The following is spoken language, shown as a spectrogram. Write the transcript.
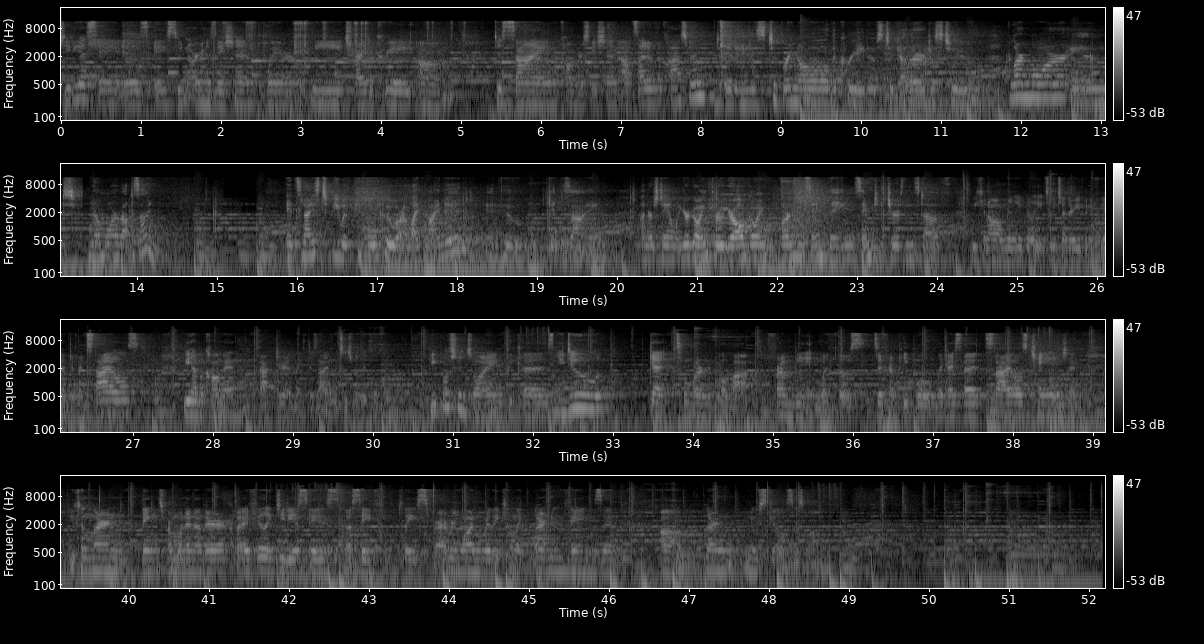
GDSA is a student organization where we try to create um, design conversation outside of the classroom. It is to bring all the creatives together just to learn more and know more about design. It's nice to be with people who are like-minded and who get design, understand what you're going through. You're all going, learning the same thing, same teachers and stuff. We can all really relate to each other even if we have different styles. We have a common factor in like design, which is really cool. People should join because you do get to learn a lot from being with those different people. Like I said, styles change and you can learn things from one another. But I feel like GDSA is a safe place for everyone where they can like learn new things and um, learn new skills as well.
